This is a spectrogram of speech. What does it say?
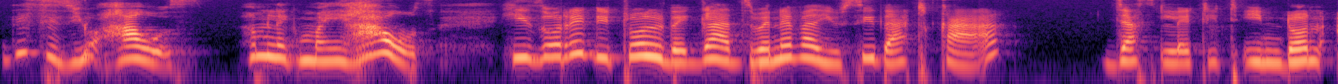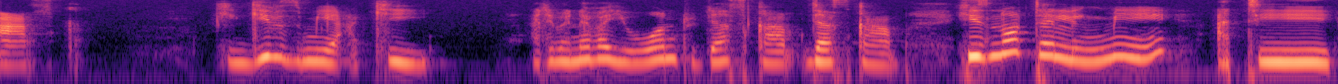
this is your house. I'm like my house. He's already told the guards whenever you see that car just let it in. Don't ask. He gives me a key. And whenever you want to just come just come. He's not telling me at he-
